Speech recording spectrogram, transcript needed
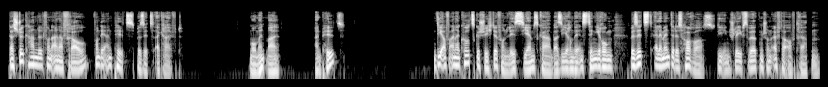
Das Stück handelt von einer Frau, von der ein Pilz Besitz ergreift. Moment mal. Ein Pilz? Die auf einer Kurzgeschichte von Liz Siemska basierende Inszenierung besitzt Elemente des Horrors, die in Schleefs Wirken schon öfter auftraten.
